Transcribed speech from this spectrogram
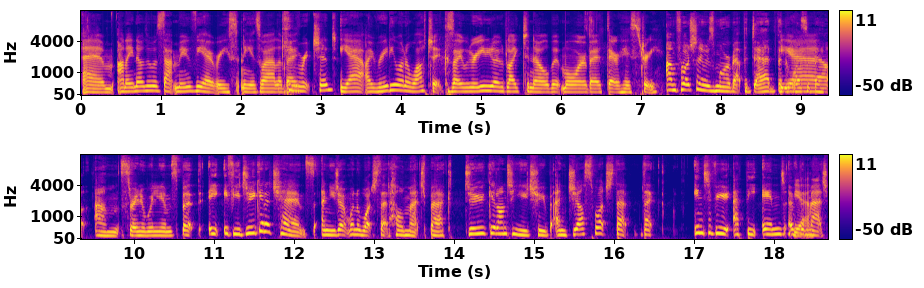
Um, and I know there was that movie out recently as well about King Richard. Yeah, I really want to watch it because I really would like to know a bit more about their history. Unfortunately, it was more about the dad than it was about um, Serena Williams. But if you do get a chance and you don't want to watch that whole match back, do get onto YouTube and just watch that that interview at the end of Yeah. the match.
